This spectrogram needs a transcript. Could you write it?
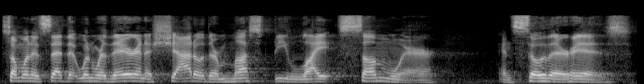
Someone has said that when we're there in a shadow, there must be light somewhere, and so there is.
